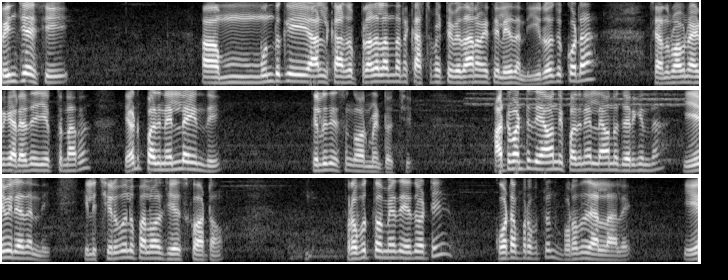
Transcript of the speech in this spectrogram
పెంచేసి ముందుకి వాళ్ళని కష్ట ప్రజలందరినీ కష్టపెట్టే విధానం అయితే లేదండి. ఈరోజు కూడా చంద్రబాబు నాయుడు గారు అదే చెప్తున్నారు. ఏమంటే పది నెలలు అయింది తెలుగుదేశం గవర్నమెంట్ వచ్చి. అటువంటిది ఏమన్నా పది నెలలు ఏమన్నా జరిగిందా? ఏమీ లేదండి. వీళ్ళు చిలువలు పలవలు చేసుకోవటం. ప్రభుత్వం మీద ఏదోటి కూటమి ప్రభుత్వం బురద చల్లాలి ఏ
